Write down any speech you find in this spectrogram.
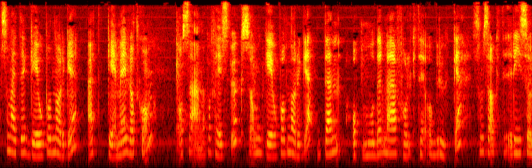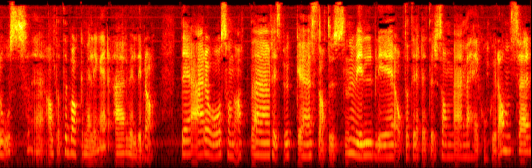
som heter geopodnorge at gmail.com. Og så er vi på Facebook som Geopod Norge. Den oppmoder vi folk til å bruke. Som sagt, ris og ros, alt av tilbakemeldinger er veldig bra. Det er òg sånn at eh, Facebook-statusen vil bli oppdatert ettersom eh, vi har konkurranser.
